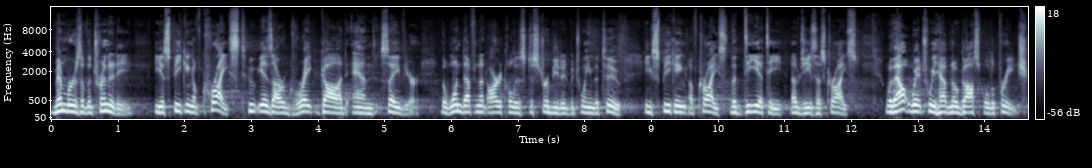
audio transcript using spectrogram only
members of the Trinity. He is speaking of Christ, who is our great God and Savior. The one definite article is distributed between the two. He's speaking of Christ, the deity of Jesus Christ, without which we have no gospel to preach.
